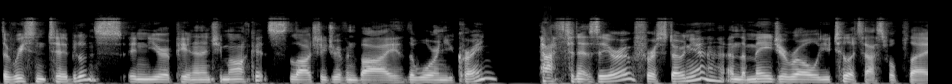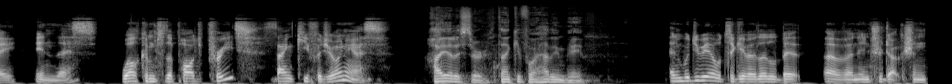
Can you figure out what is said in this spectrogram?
the recent turbulence in European energy markets, largely driven by the war in Ukraine, path to net zero for Estonia, and the major role Utilitas will play in this. Welcome to the pod, Priit. Thank you for joining us. Hi, Alastair. Thank you for having me. And would you be able to give a little bit of an introduction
